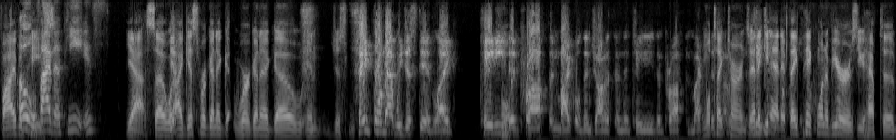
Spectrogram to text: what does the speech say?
Five Oh, apiece. five apiece. Yeah. So Yeah. I guess we're gonna go, we're gonna go in just Same format we just did. Like Katie, Cool. then Prof, then Michael, then Jonathan, then Katie, then Prof, then Michael. and we'll then take Jonathan, turns. And Katie, again, if they pick one of yours, you have to,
